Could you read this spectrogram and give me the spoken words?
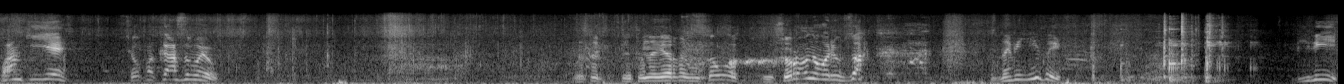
Банки есть, все показываю. Это, это, наверное, у кого? У Широнова рюкзак. Знаменитый. Бери,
